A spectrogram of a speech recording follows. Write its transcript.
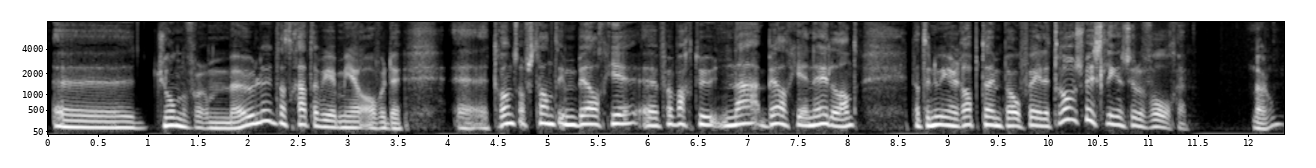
eh, John Vermeulen. Dat gaat dan weer meer over de eh troonsafstand in België. Verwacht u na België en Nederland... dat er nu in rap tempo vele troonswisselingen zullen volgen? Waarom?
